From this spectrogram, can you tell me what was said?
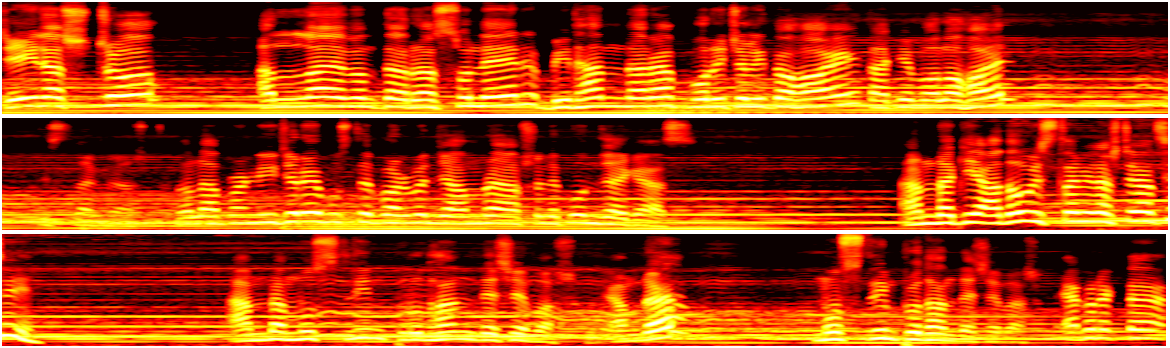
যেই রাষ্ট্র আল্লাহ এবং তার রাসূলের বিধান দ্বারা পরিচালিত হয়, তাকে বলা হয় ইসলামী রাষ্ট্র। তাহলে আপনারা নিজেরাই বুঝতে পারবেন যে আমরা আসলে কোন জায়গায় আছি। আমরা কি আদৌ ইসলামী রাষ্ট্রে আছি? আমরা মুসলিম প্রধান দেশে বাস করি। আমরা মুসলিম প্রধান দেশে বাস করি। এখন একটা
